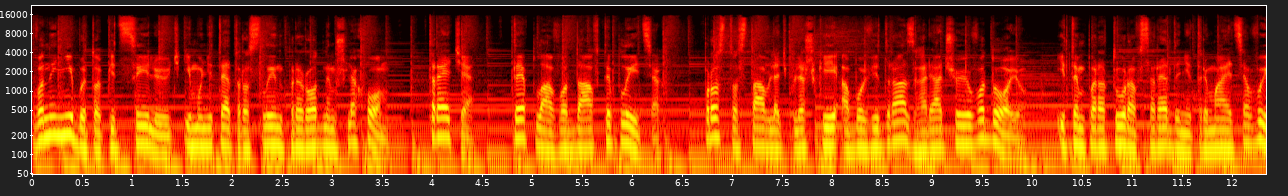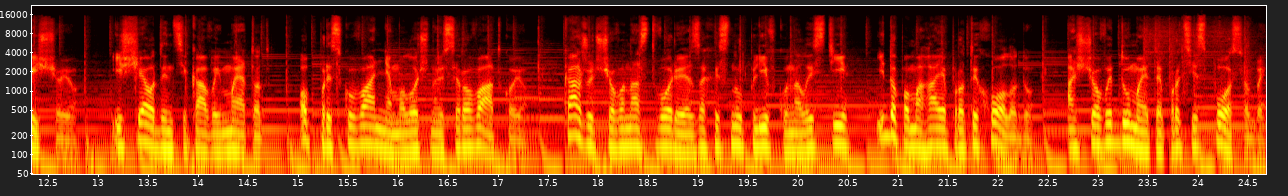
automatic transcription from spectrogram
Вони нібито підсилюють імунітет рослин природним шляхом. Третє тепла вода в теплицях. Просто ставлять пляшки або відра з гарячою водою, і температура всередині тримається вищою. І ще один цікавий метод обприскування молочною сироваткою. Кажуть, що вона створює захисну плівку на листі і допомагає проти холоду. А що ви думаєте про ці способи?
